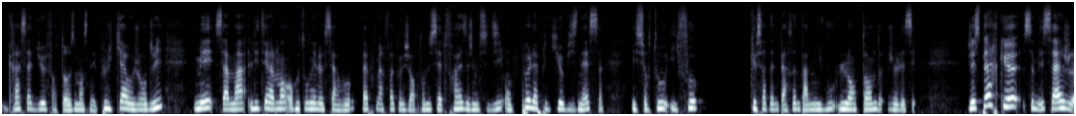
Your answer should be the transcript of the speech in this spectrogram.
grâce à Dieu, fort heureusement, ce n'est plus le cas aujourd'hui. Mais ça m'a littéralement retourné le cerveau la première fois que j'ai entendu cette phrase et je me suis dit, on peut l'appliquer au business. Et surtout, il faut que certaines personnes parmi vous l'entendent, je le sais. J'espère que ce message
